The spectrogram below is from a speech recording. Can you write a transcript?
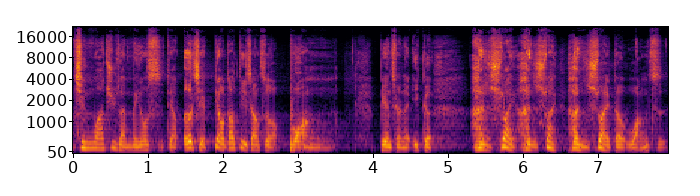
青蛙居然没有死掉，而且掉到地上之后，砰，变成了一个。很帅、很帅、很帅的王子。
